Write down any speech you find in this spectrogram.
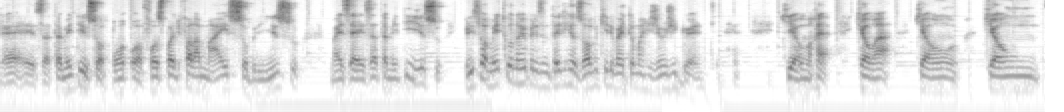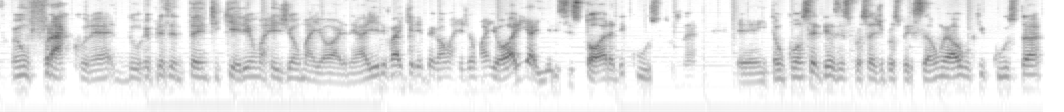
É exatamente isso. O Afonso pode falar mais sobre isso, mas é exatamente isso. Principalmente quando o representante resolve que ele vai ter uma região gigante, né? que é uma, que é uma, que é um, que é um, é um fraco, né, do representante querer uma região maior, né? Aí ele vai querer pegar uma região maior e aí ele se estoura de custos, né? É, então, com certeza, esse processo de prospecção é algo que custa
